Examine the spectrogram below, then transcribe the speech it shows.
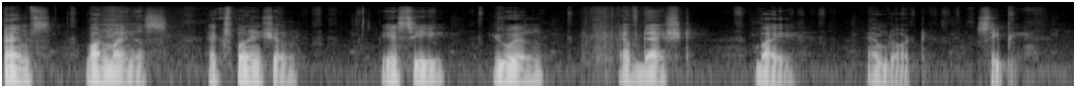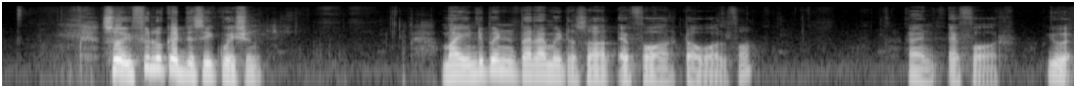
times 1 minus exponential A C U L f dashed by m dot C p. So, if you look at this equation, my independent parameters are f r tau alpha and f for u l.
